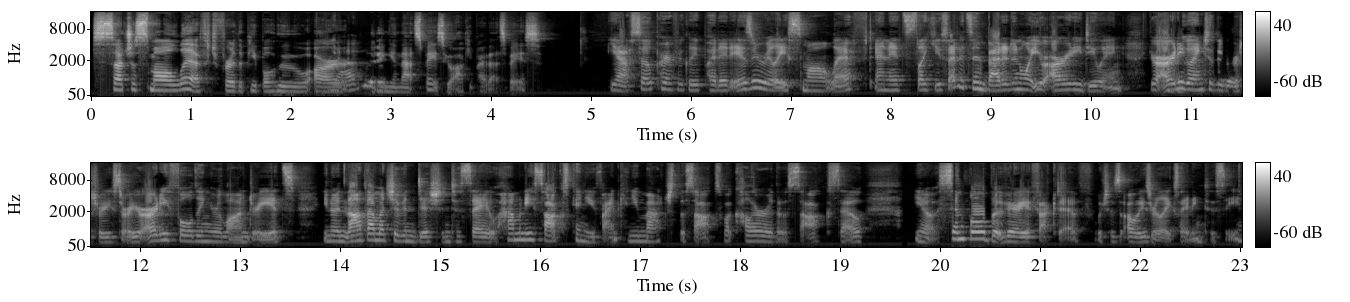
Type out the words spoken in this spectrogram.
such a small lift for the people who are yep. living in that space who occupy that space yeah, so perfectly put. It is a really small lift. And it's like you said, it's embedded in what you're already doing. You're already mm-hmm. going to the grocery store. You're already folding your laundry. It's, you know, not that much of an addition to say, how many socks can you find? Can you match the socks? What color are those socks? So, you know, simple but very effective, which is always really exciting to see.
